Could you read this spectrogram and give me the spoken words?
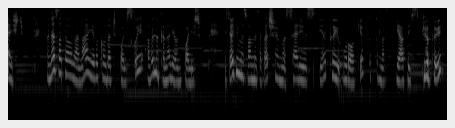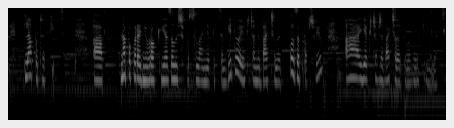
Cześć! Мене звати Олена, я викладач польської, а ви на каналі OnPolish. І сьогодні ми з вами завершуємо серію з п'яти уроків, тобто у нас п'ятий з п'яти для початківців. А на попередні уроки я залишу посилання під цим відео. Якщо не бачили, то запрошую. А якщо вже бачили, то ви великі молодці.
